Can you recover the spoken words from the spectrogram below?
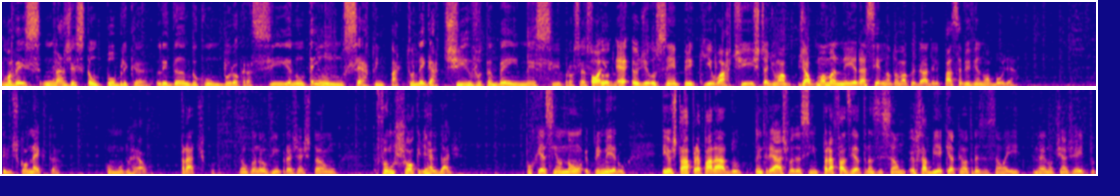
Uma vez na gestão pública, lidando com burocracia, não tem um certo impacto negativo também nesse processo Olha, todo? É, eu digo sempre que o artista, de, uma, de alguma maneira, se ele não tomar cuidado, ele passa vivendo uma bolha. Ele desconecta com o mundo real, prático. Então, quando eu vim para a gestão, foi um choque de realidade. Porque assim, eu não. Primeiro, eu estava preparado, entre aspas, assim, para fazer a transição. Eu sabia que ia ter uma transição aí, né? Não tinha jeito.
